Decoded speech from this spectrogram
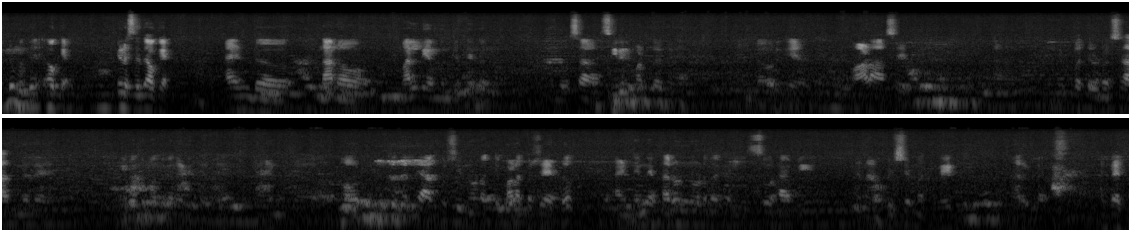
ಇನ್ನು ಮುಂದೆ ಓಕೆ ಕೇಳಿಸ್ತದೆ ಓಕೆ ಆ್ಯಂಡ್ ನಾನು ಮಾಲಿನಿ ಅಮ್ಮನ ಜೊತೆ ನಾನು ಒಂದು ಹೊಸ ಸೀರಿಯಲ್ ಮಾಡ್ತಾ ಇದ್ದೀನಿ. ಆ್ಯಂಡ್ ಅವ್ರಿಗೆ ಭಾಳ ಆಸೆ ಇತ್ತು ಇಪ್ಪತ್ತೆರಡು ವರ್ಷ ಆದಮೇಲೆ ಇವತ್ತು ಮದುವೆ ನಡೀತದೆ ಆ್ಯಂಡ್ ಅವ್ರ ಮುಖದಲ್ಲಿ ಆ ಖುಷಿ ನೋಡೋಕ್ಕೆ ಭಾಳ ಖುಷಿ ಆಯಿತು. ಆ್ಯಂಡ್ ನಿನ್ನೆ ತರುಣ್ ನೋಡಿದಾಗ ಸೋ ಹ್ಯಾಪಿ ಆ್ಯಂಡ್ ಆ ಮತ್ತು wait a great life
